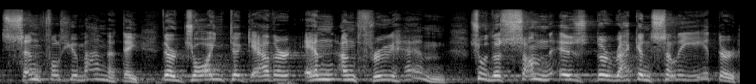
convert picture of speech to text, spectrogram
sinful humanity. They're joined together in and through Him. So the Son is the reconciliator.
